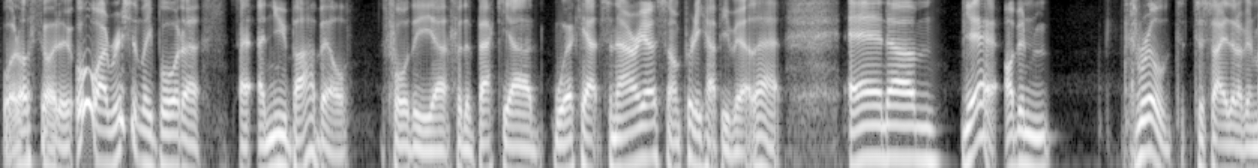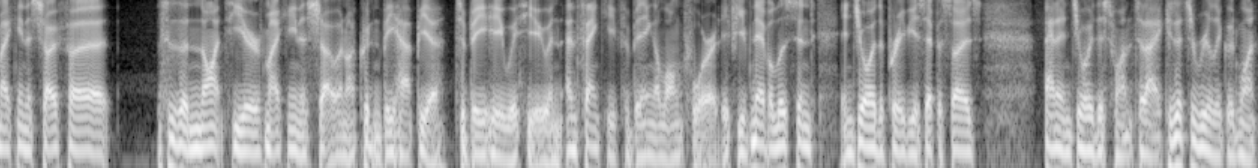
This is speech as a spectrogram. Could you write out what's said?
what else do I do? Oh, I recently bought a, a, new barbell for the uh, for the backyard workout scenario, so I'm pretty happy about that. And um, yeah, I've been thrilled to say that I've been making this show for this is the ninth year of making this show, and I couldn't be happier to be here with you. And, and thank you for being along for it. If you've never listened, enjoy the previous episodes and enjoy this one today because it's a really good one.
